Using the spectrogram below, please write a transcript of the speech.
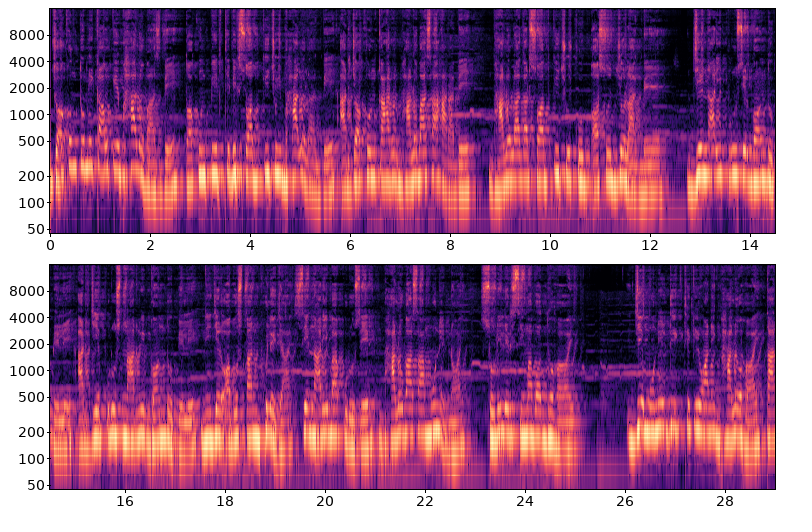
যখন তুমি কাউকে ভালোবাসবে, তখন পৃথিবীর সব কিছুই ভালো লাগবে। আর যখন কারোর ভালোবাসা হারাবে, ভালো লাগার সব কিছু খুব অসহ্য লাগবে। যে নারী পুরুষের গন্ধ পেলে আর যে পুরুষ নারীর গন্ধ পেলে নিজের অবস্থান ভুলে যায়, সে নারী বা পুরুষের ভালোবাসা মনের নয়, শরীরের সীমাবদ্ধ হয়। যে মনের দিক থেকে অনেক ভালো হয়, তার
